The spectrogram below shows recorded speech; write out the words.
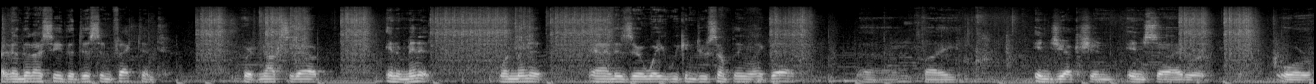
And then I see the disinfectant, where it knocks it out in a minute, one minute. And is there a way we can do something like that uh, by injection inside or, or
